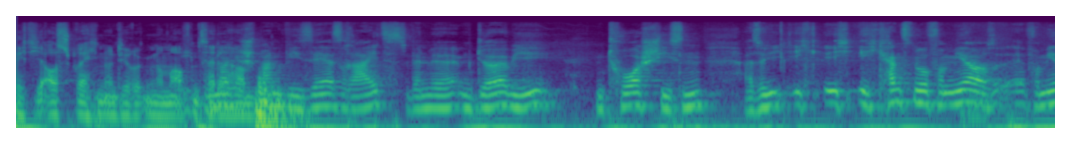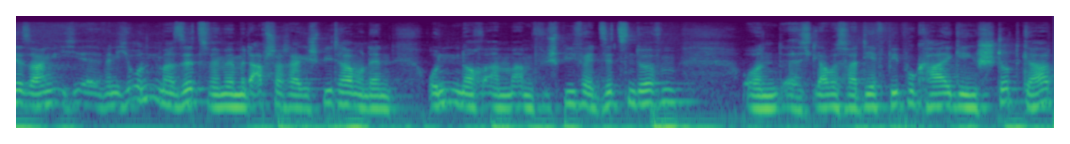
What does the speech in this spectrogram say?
richtig aussprechen und die Rückennummer auf dem Ich bin Zettel mal haben. gespannt, wie sehr es reizt, wenn wir im Derby ein Tor schießen. Also ich, ich, ich, ich kann es nur von mir aus, äh, von mir sagen, ich, äh, wenn ich unten mal sitze, wenn wir mit Abschlachter gespielt haben und dann unten noch am, am Spielfeld sitzen dürfen und äh, ich glaube, es war DFB-Pokal gegen Stuttgart.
